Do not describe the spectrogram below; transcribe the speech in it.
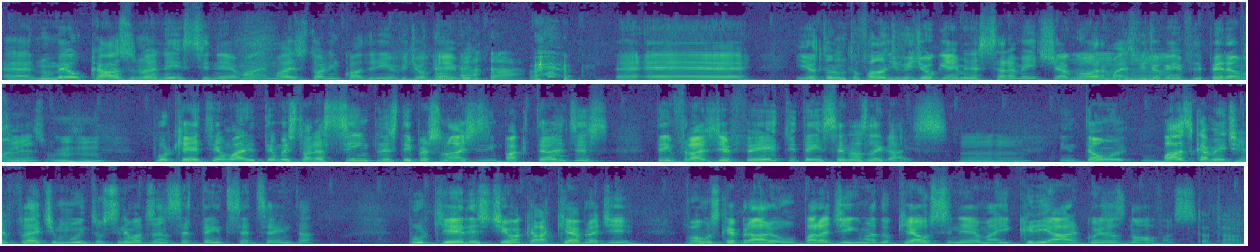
É, no meu caso, não é nem cinema, é mais história em quadrinho e videogame. É, é, E eu tô- não tô falando de videogame necessariamente de agora, mas Uhum. videogame fliperama Sim. mesmo. Uhum. Porque tem uma, tem uma história simples, tem personagens impactantes, tem frases de efeito e tem cenas legais. Uhum. Então, basicamente, reflete muito o cinema dos anos 70 e 70, porque eles tinham aquela quebra de vamos quebrar o paradigma do que é o cinema e criar coisas novas. Total.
